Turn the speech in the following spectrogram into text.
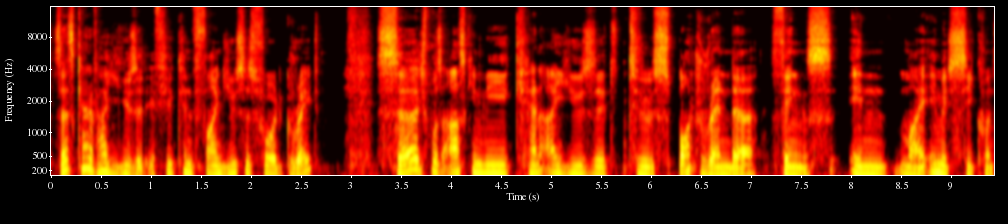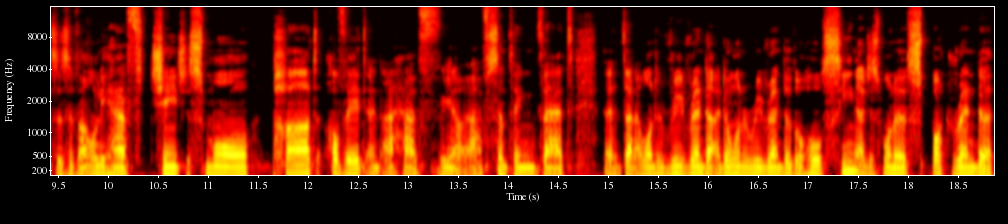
So that's kind of how you use it. If you can find uses for it, great. Serge was asking me, can I use it to spot render things in my image sequences if I only have changed a small part of it and I have, you know, I have something that uh, that I want to re-render. I don't want to re-render the whole scene. I just want to spot render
